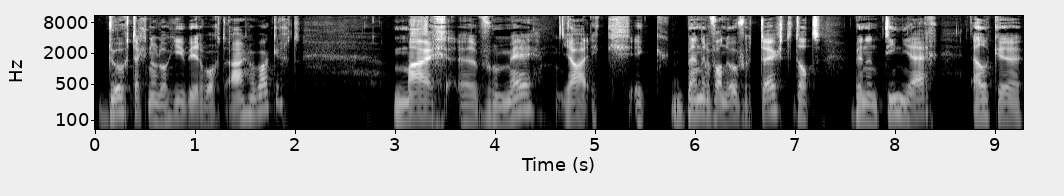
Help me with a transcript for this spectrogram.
door technologie weer wordt aangewakkerd. Maar uh, voor mij, ja, ik, ik ben ervan overtuigd dat binnen tien jaar elke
